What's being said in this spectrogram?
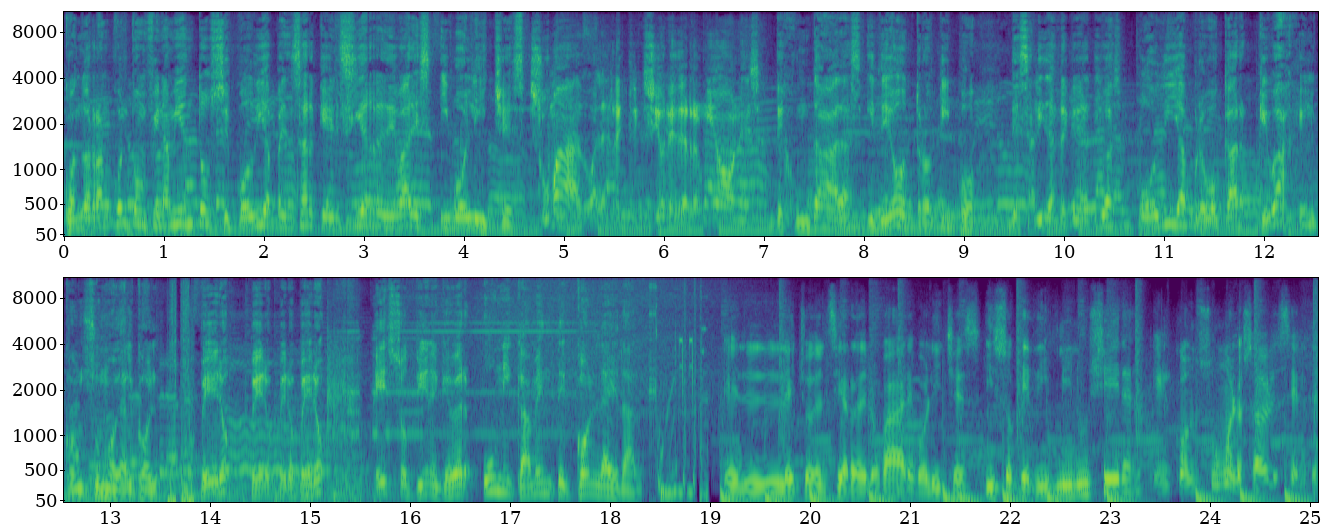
Cuando arrancó el confinamiento se podía pensar que el cierre de bares y boliches, sumado a las restricciones de reuniones, de juntadas y de otro tipo de salidas recreativas, podía provocar que baje el consumo de alcohol. Pero, pero, pero, pero, eso tiene que ver únicamente con la edad el hecho del cierre de los bares, boliches, hizo que disminuyera el consumo a los adolescentes.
